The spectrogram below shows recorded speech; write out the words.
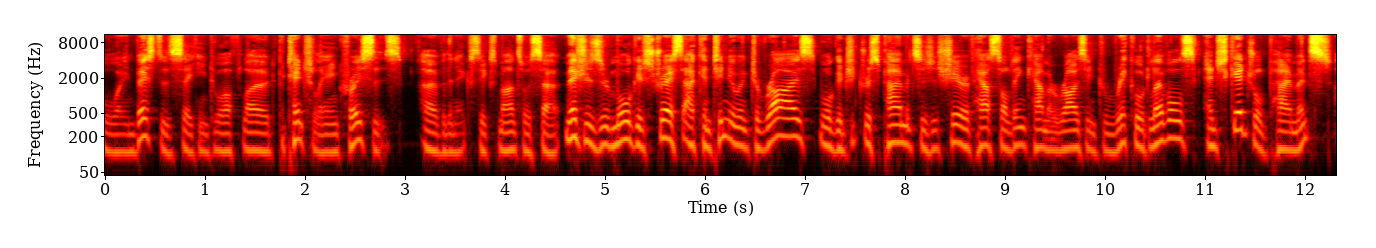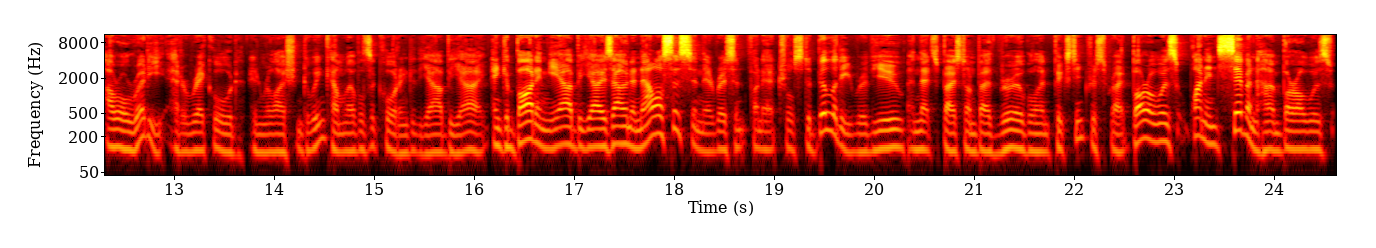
or investors seeking to offload potentially increases over the next six months or so. Measures of mortgage stress are continuing to rise. Mortgage interest payments as a share of household income are rising to record levels, and scheduled payments are already at a record in relation to income levels, according to the RBA. And combining the RBA's own analysis in their recent financial stability review, and that's based on both variable and fixed interest rate borrowers, one in seven home borrowers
